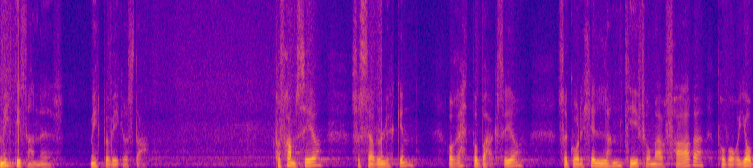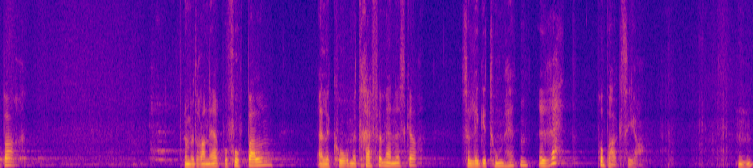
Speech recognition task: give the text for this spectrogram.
Midt i Sandnes. Midt på Vigrestad. På framsida ser du lykken, og rett på baksida så går det ikke lang tid før vi erfarer på våre jobber. Når vi drar ned på fotballen, eller hvor vi treffer mennesker, så ligger tomheten rett på baksida. Mm.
